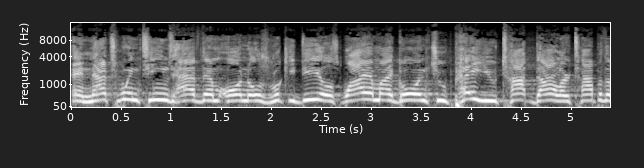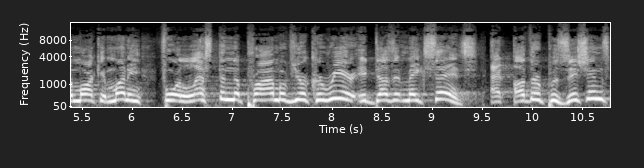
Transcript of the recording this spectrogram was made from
And that's when teams have them on those rookie deals. Why am I going to pay you top dollar, top of the market money for less than the prime of your career? It doesn't make sense. At other positions,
